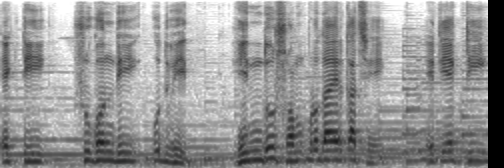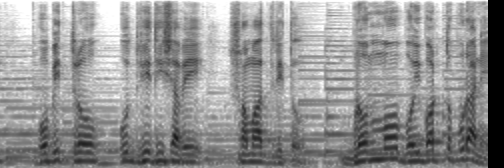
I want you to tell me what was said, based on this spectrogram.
একটি সুগন্ধি উদ্ভিদ। হিন্দু সম্প্রদায়ের কাছে এটি একটি পবিত্র উদ্ভিদ হিসাবে সমাদৃত। ব্রহ্ম বৈবর্ত পুরাণে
